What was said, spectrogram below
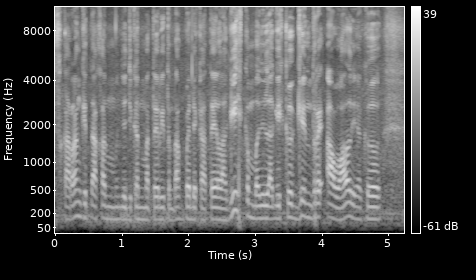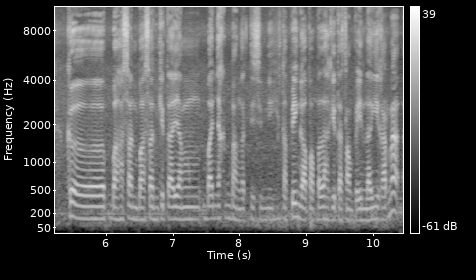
sekarang kita akan menyajikan materi tentang PDKT lagi, kembali lagi ke genre awal ya ke ke bahasan-bahasan kita yang banyak banget di sini. Tapi nggak apa-apa lah kita sampein lagi karena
